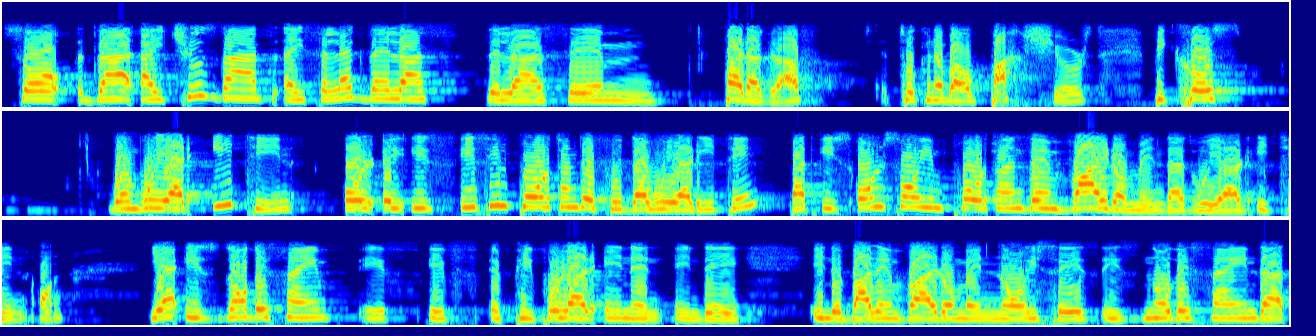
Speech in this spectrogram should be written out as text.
So that I choose that I select the last the last um, paragraph talking about pastures because when we are eating, all, it's, it's important the food that we are eating, but it's also important the environment that we are eating on. Yeah, it's not the same if if, if people are in an, in the in the bad environment, noises. It's not the same that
